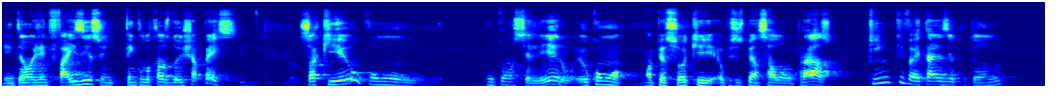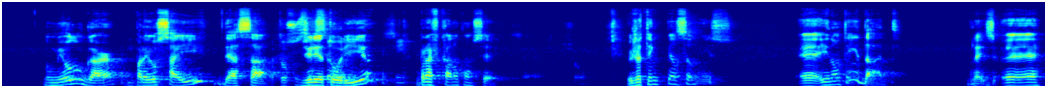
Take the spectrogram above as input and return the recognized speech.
Então a gente faz isso, a gente tem que colocar os dois chapéus. Só que eu, como um conselheiro, eu como uma pessoa que eu preciso pensar a longo prazo, quem que vai estar executando no meu lugar para eu sair dessa diretoria para ficar no conselho? Eu já tenho que pensar nisso. É, e não tem idade. É, é,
